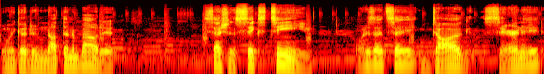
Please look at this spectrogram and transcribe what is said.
You ain't gonna do nothing about it. Session 16. What does that say? Dog Serenade?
